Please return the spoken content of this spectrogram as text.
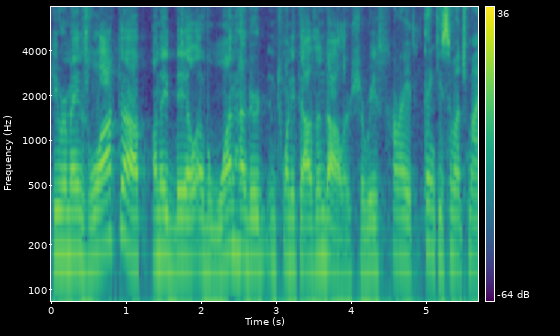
He remains locked up on a bail of $120,000. Charisse? All right. Thank you so much, Mike.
